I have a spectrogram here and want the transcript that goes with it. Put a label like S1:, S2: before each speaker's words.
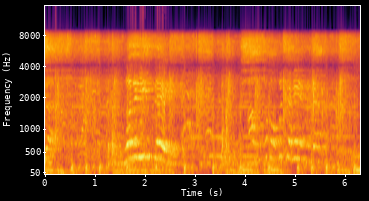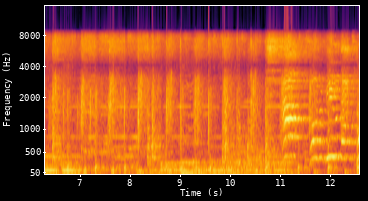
S1: One of these days. I'll, come on, put your hands together. I'm that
